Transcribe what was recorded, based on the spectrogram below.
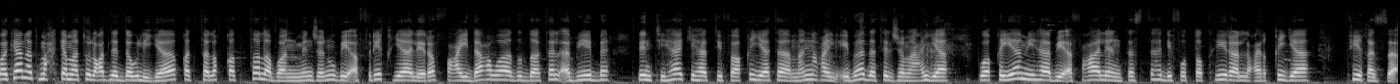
وكانت محكمة العدل الدولية قد تلقت طلبا من جنوب أفريقيا لرفع دعوى ضد تل أبيب لانتهاكها اتفاقية منع الإبادة الجماعية وقيامها بأفعال تستهدف التطهير العرقي في غزة.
